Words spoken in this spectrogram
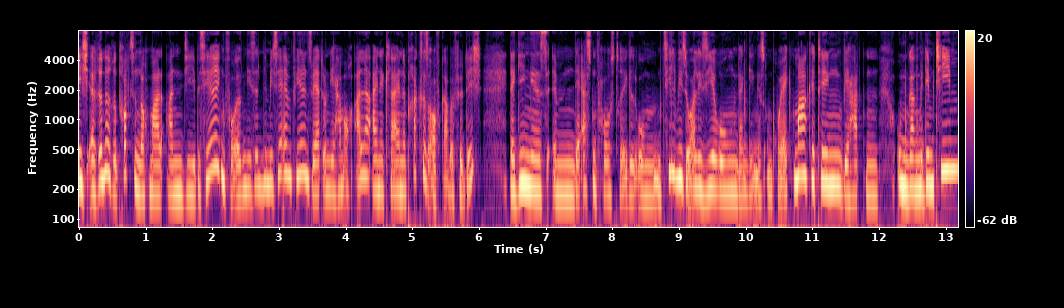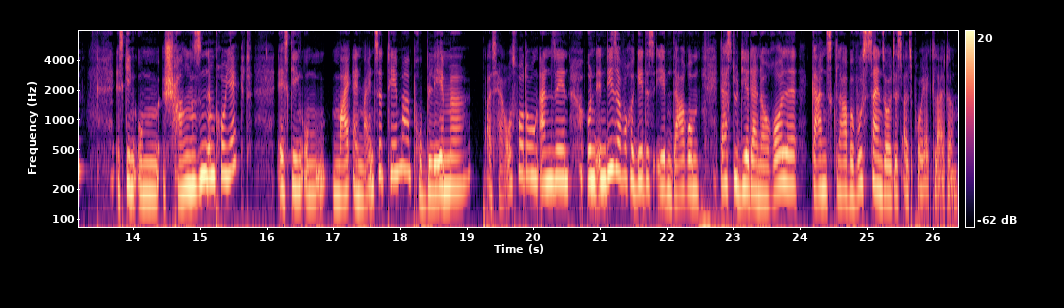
Ich erinnere trotzdem nochmal an die bisherigen Folgen, die sind nämlich sehr empfehlenswert und die haben auch alle eine kleine Praxisaufgabe für dich. Da ging es in der ersten Faustregel um Zielvisualisierung, dann ging es um Projektmarketing, wir hatten Umgang mit dem Team, es ging um Chancen im Projekt, es ging um ein Mindset-Thema, Probleme als Herausforderung ansehen. Und in dieser Woche geht es eben darum, dass du dir deiner Rolle ganz klar bewusst sein solltest als Projektleiter.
